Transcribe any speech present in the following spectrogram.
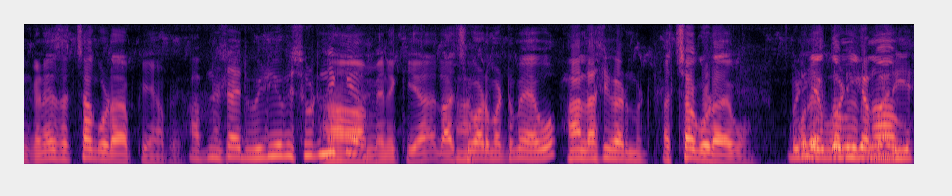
गणेश अच्छा घोड़ा है आपके यहाँ पे? आपने शायद वीडियो भी शूट नहीं हाँ किया मैंने किया। लाचीवाड़ मठ में है वो? हाँ लासीघाट मठ अच्छा घोड़ा है वो। बढ़िया, बॉडी का भारी है।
